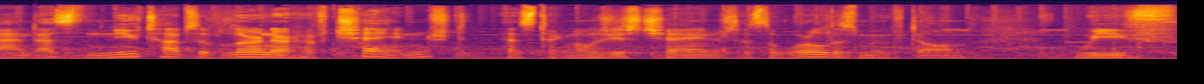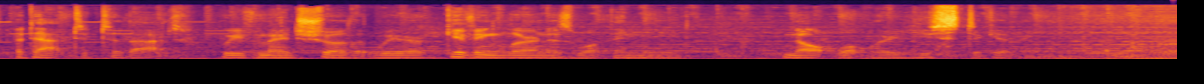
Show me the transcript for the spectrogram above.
And as new types of learner have changed, as technology has changed, as the world has moved on, we've adapted to that. We've made sure that we're giving learners what they need, not what we're used to giving them.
